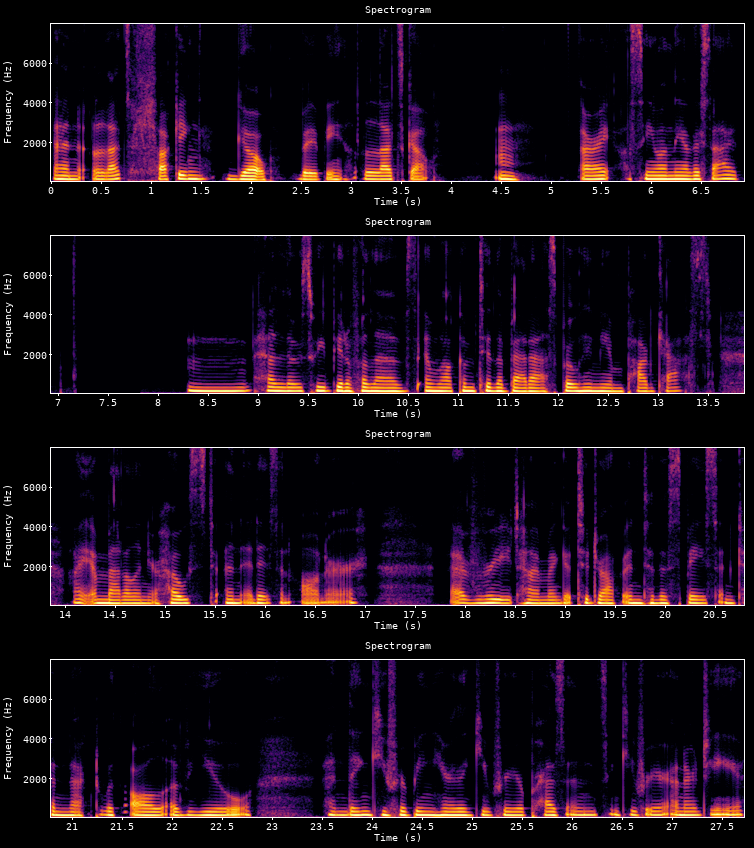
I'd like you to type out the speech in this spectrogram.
And let's fucking go, baby. Let's go. Mm. All right, I'll see you on the other side. Mm, hello, sweet, beautiful loves, and welcome to the Badass Bohemian podcast. I am Madeline, your host, and it is an honor every time I get to drop into this space and connect with all of you and thank you for being here. Thank you for your presence. Thank you for your energy.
